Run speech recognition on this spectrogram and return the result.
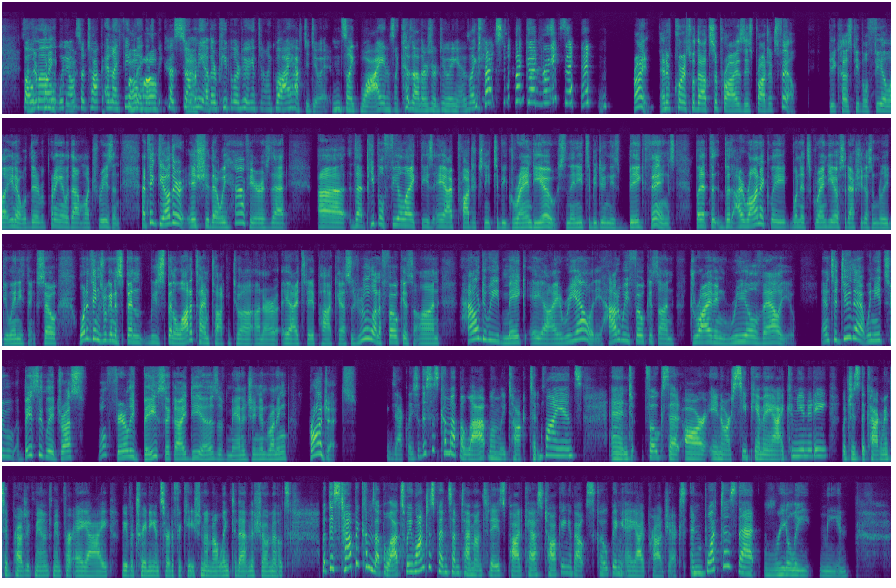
FOMO, we also talk, and I think FOMO, like it's because so yeah. many other people are doing it. They're like, well, I have to do it. And it's like, why? And it's like, because others are doing it. It's like, that's not a good reason. Right. And of course, without surprise, these projects fail because people feel like, you know, they're putting in without much reason. I think the other issue that we have here is that uh, that people feel like these AI projects need to be grandiose and they need to be doing these big things. But the, but ironically, when it's grandiose, it actually doesn't really do anything. So one of the things we're going to spend we spend a lot of time talking to uh, on our AI Today podcast is we really want to focus on how do we make AI reality? How do we focus on driving real value? And to do that, we need to basically address well fairly basic ideas of managing and running projects. Exactly. So this has come up a lot when we talk to clients and folks that are in our CPMAI community, which is the Cognitive Project Management for AI. We have a training and certification, and I'll link to that in the show notes. But this topic comes up a lot. So we want to spend some time on today's podcast talking about scoping AI projects. And what does that really mean?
